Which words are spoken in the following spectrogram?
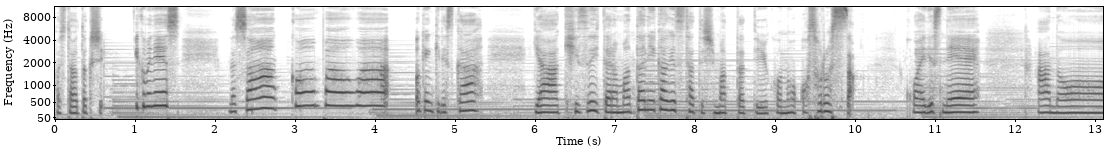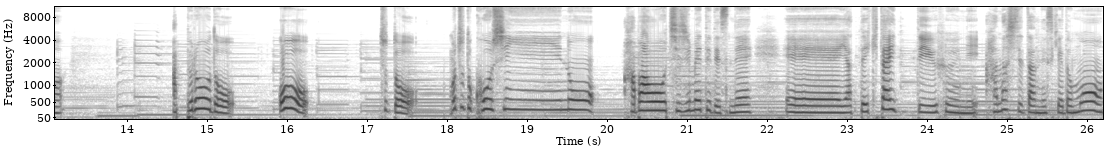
そして私、いくみです。皆さん、こんばんは。お元気ですか？いやー、気づいたらまた2ヶ月経ってしまったっていうこの恐ろしさ。怖いですね。あのー、アップロードをちょっと、もうちょっと更新の幅を縮めてですね、えー、やっていきたいっていう風に話してたんですけども、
